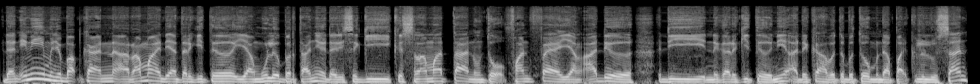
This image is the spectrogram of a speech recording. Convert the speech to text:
Dan ini menyebabkan uh, ramai di antara kita yang mula bertanya dari segi keselamatan untuk fun fair yang ada di negara kita ni adakah betul-betul mendapat kelulusan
